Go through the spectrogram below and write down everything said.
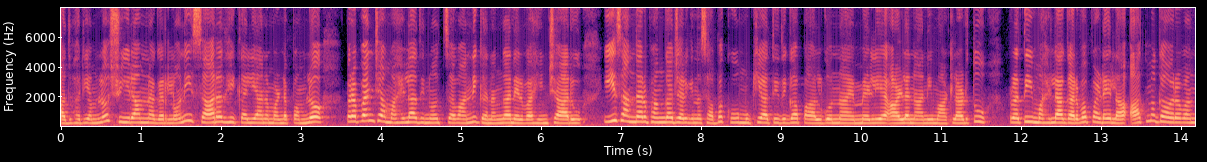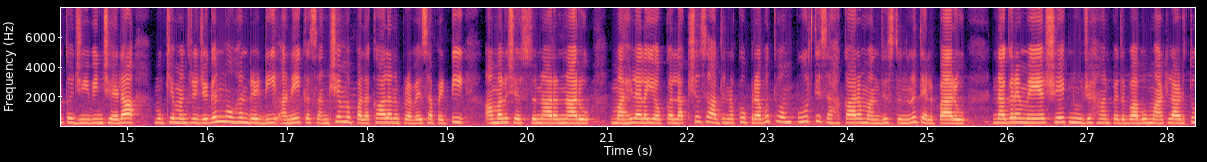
ఆధ్వర్యంలో శ్రీరామ్ నగర్లోని సారథి కళ్యాణ మండపంలో ప్రపంచ మహిళా దినోత్సవాన్ని ఘనంగా నిర్వహించారు. ఈ సందర్భంగా జరిగిన సభకు ముఖ్య అతిథిగా పాల్గొన్న ఎమ్మెల్యే ఆళ్ళ నాని మాట్లాడుతూ ప్రతి మహిళ గర్వపడేలా ఆత్మగౌరవంతో జీవించేలా ముఖ్యమంత్రి జగన్మోహన్ రెడ్డి అనేక సంక్షేమ పథకాలను ప్రవేశపెట్టి అమలు చేస్తున్నారన్నారు. మహిళల యొక్క లక్ష్య సాధనకు ప్రభుత్వం పూర్తి సహకారం అందిస్తుందని తెలిపారు. నగర మేయర్ షేక్ నూర్జహాన్ పెదబాబు మాట్లాడుతూ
